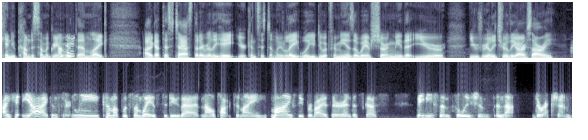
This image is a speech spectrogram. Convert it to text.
Can you come to some agreement Okay. with them? Like, I got this task that I really hate. You're consistently late. Will you do it for me as a way of showing me that you're you really truly are sorry? I can, yeah, I can certainly come up with some ways to do that, and I'll talk to my my supervisor and discuss maybe some solutions in that direction.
